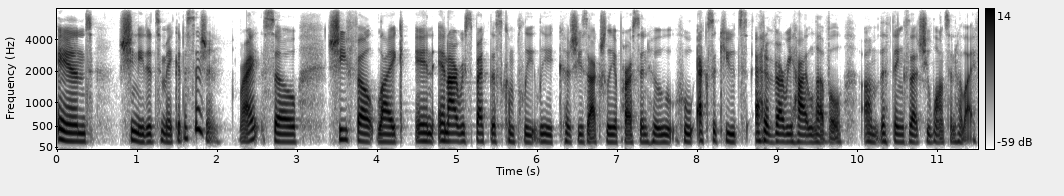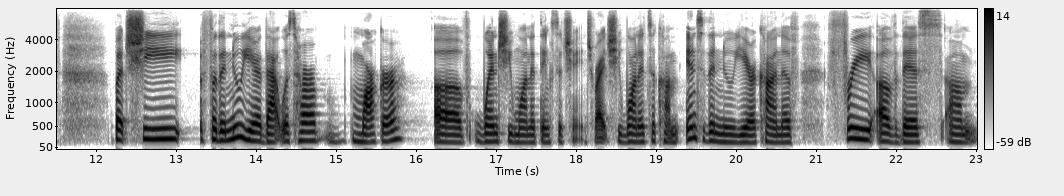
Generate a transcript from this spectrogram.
And she needed to make a decision, right? So she felt like and and I respect this completely because she's actually a person who who executes at a very high level um, the things that she wants in her life. But she for the new year that was her marker of when she wanted things to change, right? She wanted to come into the new year kind of free of this, um,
